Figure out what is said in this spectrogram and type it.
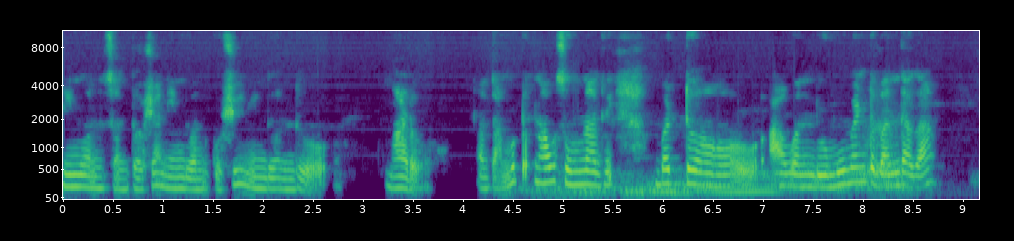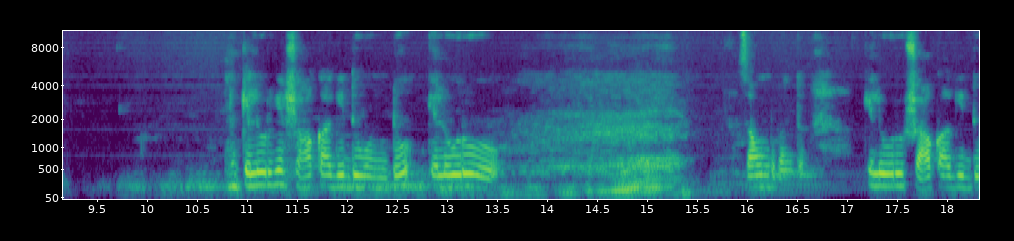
ನಿಂದೊಂದು ಸಂತೋಷ, ನಿಂದೊಂದು ಖುಷಿ, ನಿಂದೊಂದು ಮಾಡು ಅಂತ ಅಂದ್ಬಿಟ್ಟು ನಾವು ಸುಮ್ಮನಾದ್ವಿ ಬಟ್ ಆ ಒಂದು ಮೂಮೆಂಟ್ ಬಂದಾಗ ಕೆಲವ್ರಿಗೆ ಶಾಕ್ ಆಗಿದ್ದು ಉಂಟು. ಕೆಲವರು ಸೌಂಡ್ ಬಂತು. ಕೆಲವರು ಶಾಕ್ ಆಗಿದ್ದು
